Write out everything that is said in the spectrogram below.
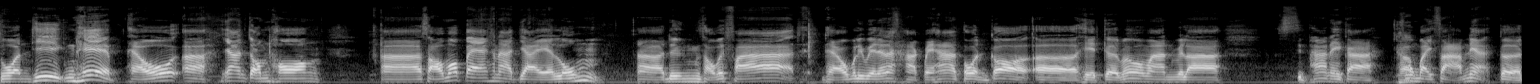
ส่วนที่กรุงเทพแถวอ่าย่านจอมทองอ่าเสาหม้อแปลงขนาดใหญ่ล้มอ่าดึงเสาไฟฟ้า แถวบริเวณนั้นนะหักไป 5 ต้นก็เอ่อเหตุเกิดเมื่อประมาณเวลา 15นาฬิกาครับช่วงบ่ายสามเนี่ยเกิด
